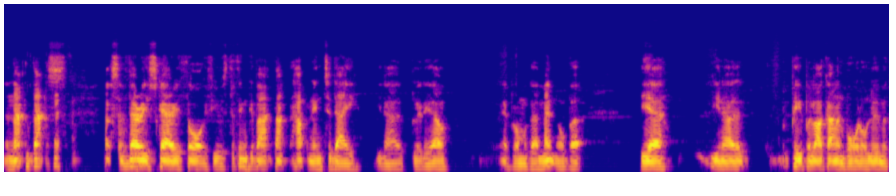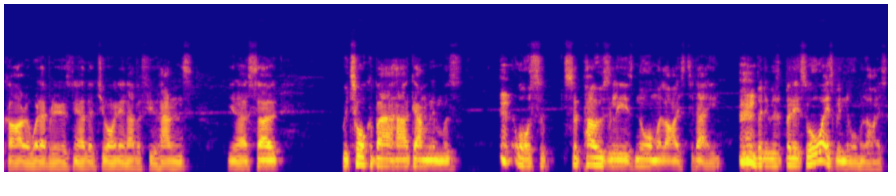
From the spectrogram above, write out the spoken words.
and that that's that's a very scary thought if you was to think about that happening today. You know, bloody hell, everyone would go mental. But yeah, you know, people like Alan Ball or Lou or whatever it is, you know, they join in, have a few hands, you know. So we talk about how gambling was, or su- supposedly is normalized today, but it was, but it's always been normalized.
